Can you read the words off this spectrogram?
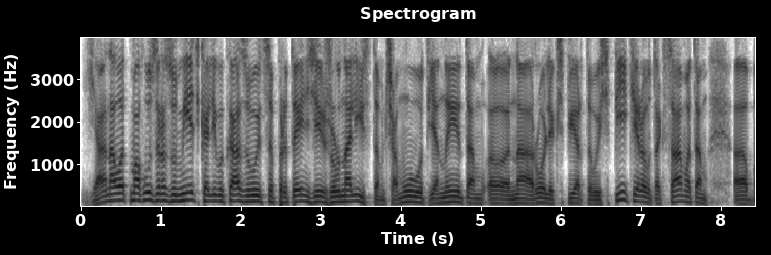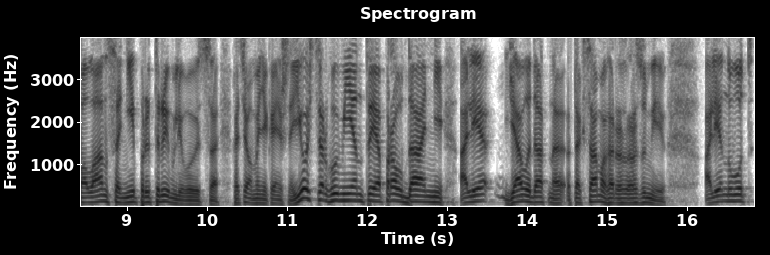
Я нават могу зразумець калі выказваюцца прэтэнзіі журналістам Чаму вот яны там на роль экспертаў і спікераў таксама там баланса не прытрымліваюцца. Хаця у мяне конечно ёсць аргументы апраўданні але я выдатна таксама разумею. Але ну вот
